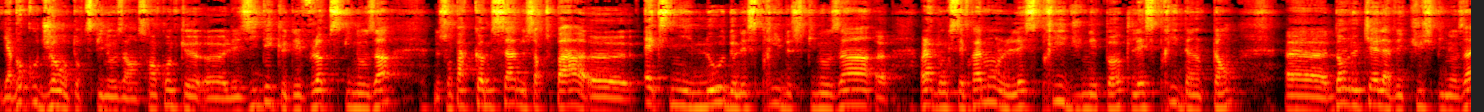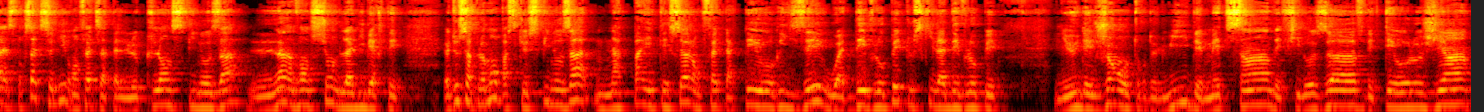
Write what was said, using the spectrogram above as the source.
il y a beaucoup de gens autour de Spinoza. On se rend compte que euh, les idées que développe Spinoza ne sont pas comme ça, ne sortent pas euh, ex nihilo de l'esprit de Spinoza. voilà, donc c'est vraiment l'esprit d'une époque, l'esprit d'un temps dans lequel a vécu Spinoza. Et c'est pour ça que ce livre en fait s'appelle Le clan Spinoza, l'invention de la liberté. Et tout simplement parce que Spinoza n'a pas été seul en fait à théoriser ou à développer tout ce qu'il a développé. Il y a eu des gens autour de lui, des médecins, des philosophes, des théologiens,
